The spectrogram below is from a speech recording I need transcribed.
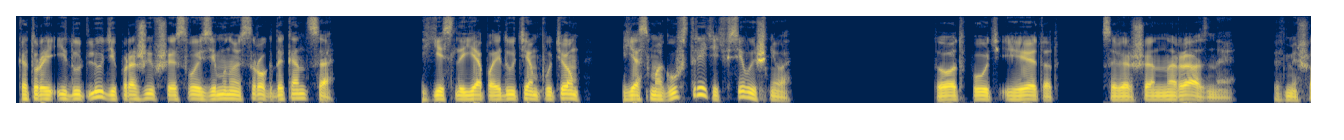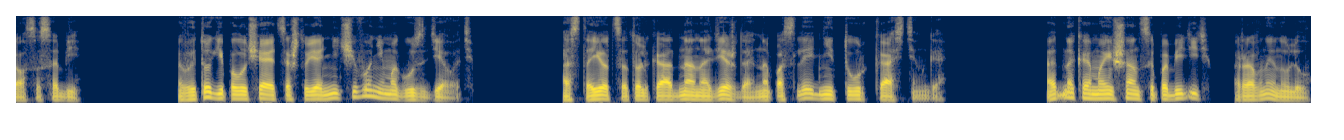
которой идут люди, прожившие свой земной срок до конца? Если я пойду тем путем, я смогу встретить Всевышнего? Тот путь и этот совершенно разные, вмешался Саби. В итоге получается, что я ничего не могу сделать. Остается только одна надежда на последний тур кастинга. Однако мои шансы победить равны нулю.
